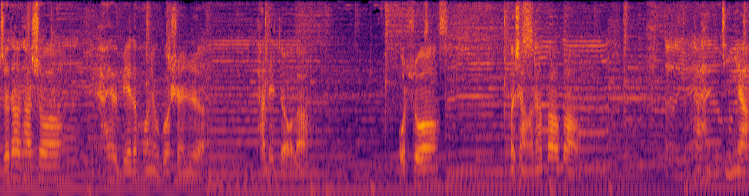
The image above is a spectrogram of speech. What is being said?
直到他说。还有别的朋友过生日，他得走了。我说，我想和他抱抱。他很惊讶。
